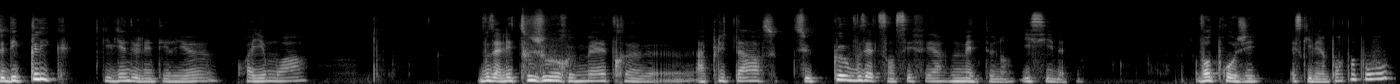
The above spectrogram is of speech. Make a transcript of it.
déclic qui vient de l'intérieur, croyez-moi, vous allez toujours remettre euh, à plus tard ce que vous êtes censé faire maintenant, ici et maintenant. Votre projet, est-ce qu'il est important pour vous?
